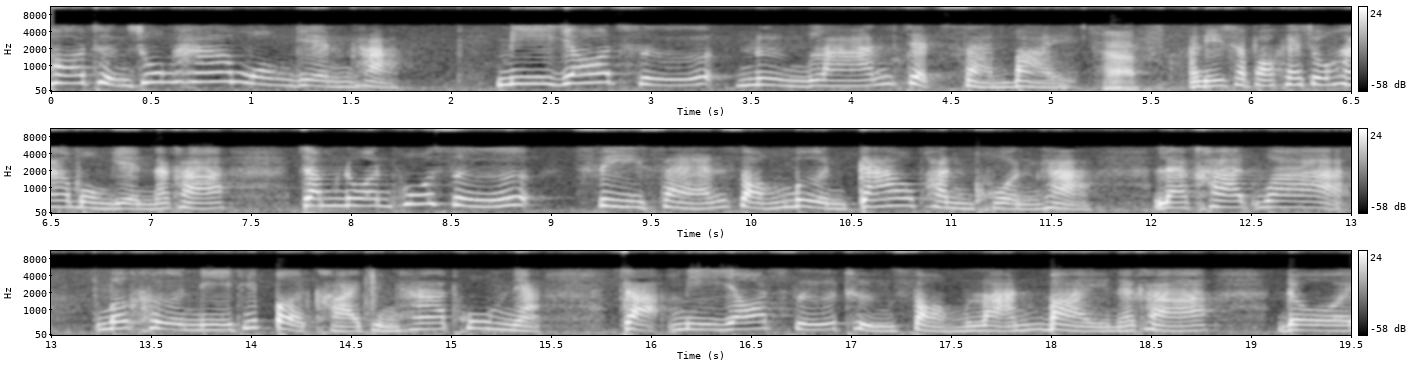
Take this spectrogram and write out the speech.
พอถึงช่วง 5 โมงเย็นค่ะ มียอดซื้อ1ล้าน7แสนใบครับอันนี้เฉพาะแค่ช่วง5โมงเย็นนะคะจำนวนผู้ซื้อ 429,000 คนค่ะ และคาดว่าเมื่อคืนนี้ที่เปิดขายถึง 5 ทุ่มเนี่ยจะมียอดซื้อถึง 2 ล้านใบนะคะ โดย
